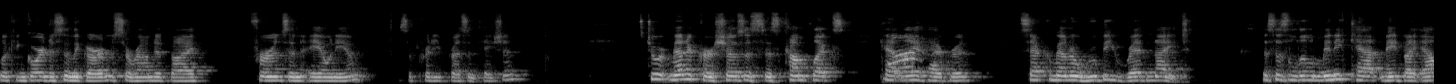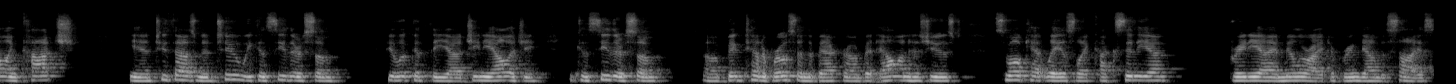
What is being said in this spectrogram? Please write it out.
looking gorgeous in the garden, surrounded by ferns and aeonium. It's a pretty presentation. Stuart Menaker shows us this complex Cattleya hybrid, Sacramento Ruby Red Knight. This is a little mini cat made by Alan Koch in 2002. We can see there's some, if you look at the uh, genealogy, you can see there's some uh, big tenebrosa in the background, but Alan has used small cattleyas like Coccinea, Bradii, and Milleri to bring down the size.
